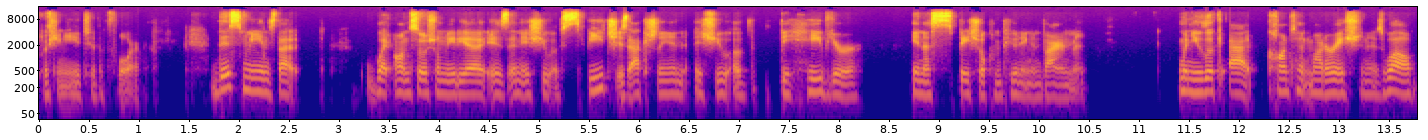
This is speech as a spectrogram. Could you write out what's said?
pushing you to the floor. This means that what on social media is an issue of speech is actually an issue of behavior in a spatial computing environment. When you look at content moderation as well,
